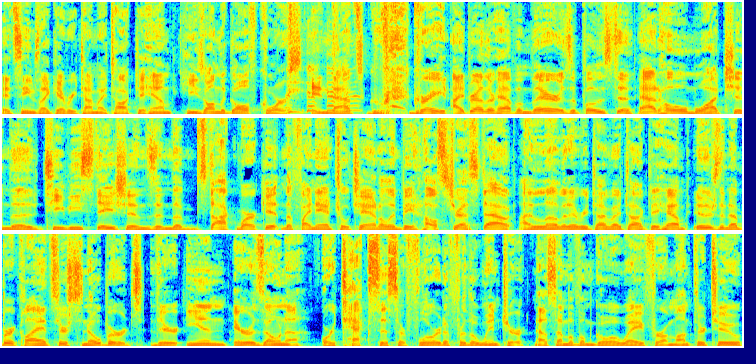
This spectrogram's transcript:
It seems like every time I talk to him, he's on the golf course, and that's great. I'd rather have him there as opposed to at home watching the TV stations and the stock market and the financial channel and being all stressed out. I love it every time I talk to him. There's a number of clients, they're snowbirds. They're in Arizona or Texas or Florida for the winter. Now, some of them go away for a month or two.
